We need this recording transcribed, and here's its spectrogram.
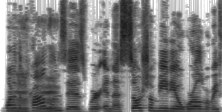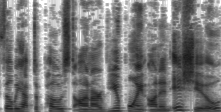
one of the mm-hmm. problems is we're in a social media world where we feel we have to post on our viewpoint on an issue.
